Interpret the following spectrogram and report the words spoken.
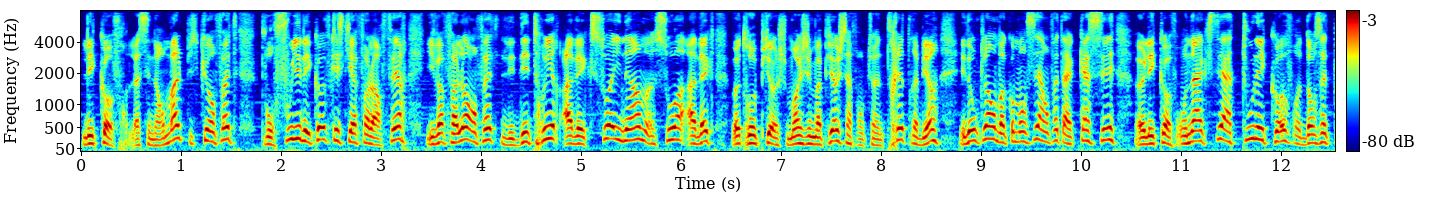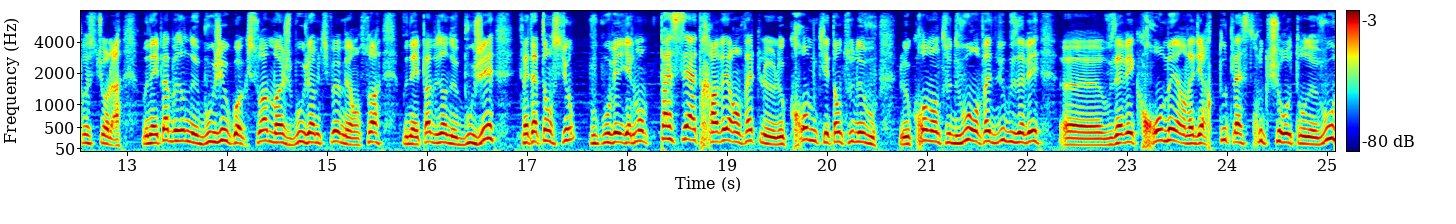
les coffres. Là c'est normal, puisque en fait pour fouiller les coffres, qu'est-ce qu'il va falloir faire? Il va falloir en fait les détruire avec soit une arme, soit avec votre pioche. Moi j'ai ma pioche, ça fonctionne très très bien. Et donc là on va commencer en fait à casser euh, les coffres. On a accès à tous les coffres dans cette posture là. Vous n'avez pas besoin de bouger ou quoi que ce soit. Moi je bouge un petit peu mais en soi vous n'avez pas besoin de bouger. Faites attention, vous pouvez également passer à travers en fait le, chrome qui est en dessous de vous. Le chrome en dessous de vous, en fait vu que vous avez, euh, vous avez chromé on va dire toute la structure autour de vous,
